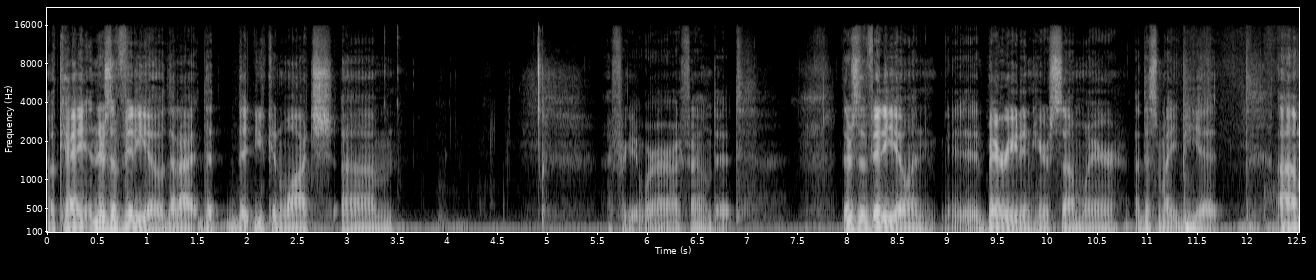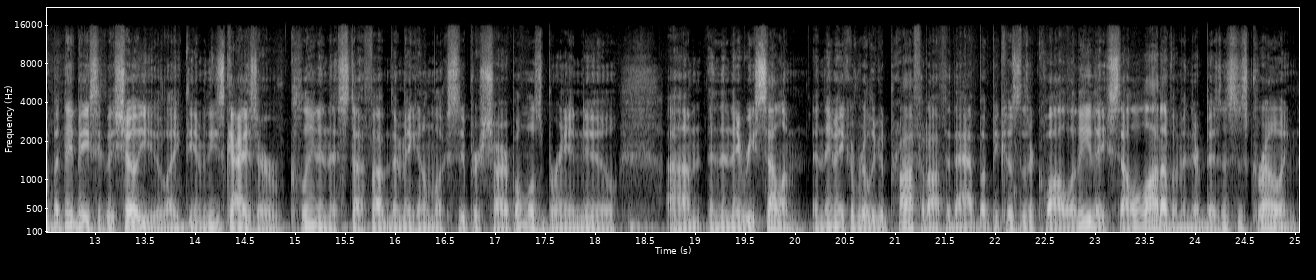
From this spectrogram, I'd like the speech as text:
Okay, and there's a video that I that that you can watch. Um, I forget where I found it. There's a video and uh, buried in here somewhere. This might be it. Um, but they basically show you like the, I mean, these guys are cleaning this stuff up. They're making them look super sharp, almost brand new um, and then they resell them and they make a really good profit off of that. But because of their quality, they sell a lot of them and their business is growing.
